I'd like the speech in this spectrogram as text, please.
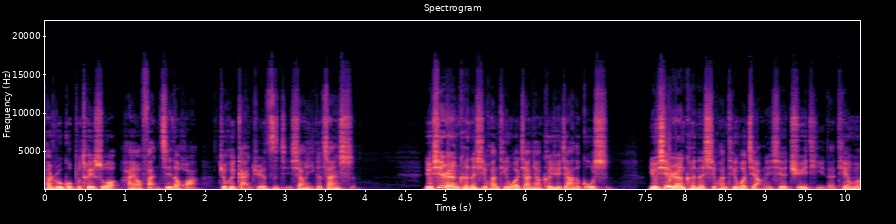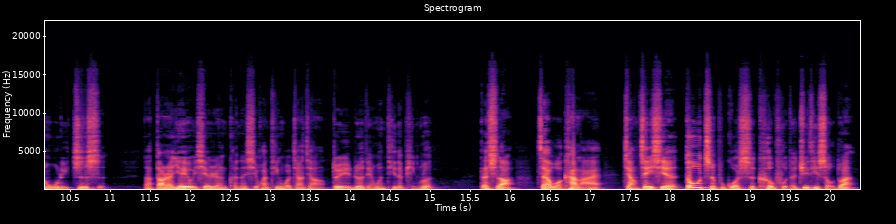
他如果不退缩，还要反击的话，就会感觉自己像一个战士。有些人可能喜欢听我讲讲科学家的故事，有些人可能喜欢听我讲一些具体的天文物理知识，那当然也有一些人可能喜欢听我讲讲对热点问题的评论。但是啊，在我看来，讲这些都只不过是科普的具体手段，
